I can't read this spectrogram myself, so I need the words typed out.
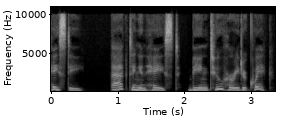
hasty. Acting in haste, being too hurried or quick.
